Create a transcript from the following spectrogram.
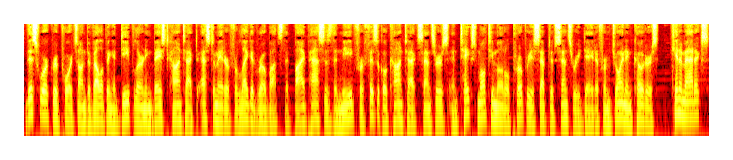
This work reports on developing a deep learning based contact estimator for legged robots that bypasses the need for physical contact sensors and takes multimodal proprioceptive sensory data from joint encoders, kinematics,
